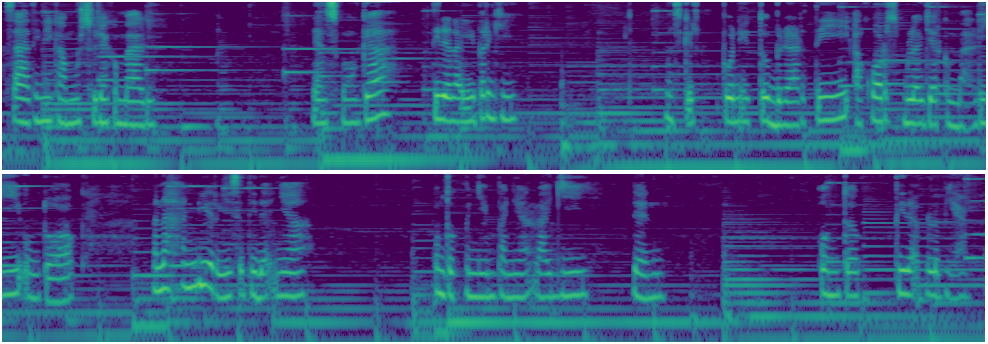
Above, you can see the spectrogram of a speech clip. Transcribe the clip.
Saat ini kamu sudah kembali. Dan semoga tidak lagi pergi. Meskipun itu berarti aku harus belajar kembali untuk menahan diri setidaknya untuk menyimpannya lagi dan untuk tidak berlebihan.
